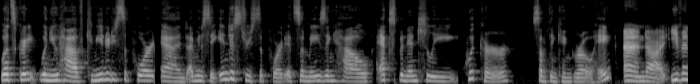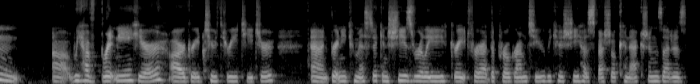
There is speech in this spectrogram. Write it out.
Well, it's great when you have community support and I'm going to say industry support. It's amazing how exponentially quicker something can grow. Hey, and uh, even uh, we have Brittany here, our grade two three teacher, and Brittany Comistic, and she's really great for the program too because she has special connections that is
